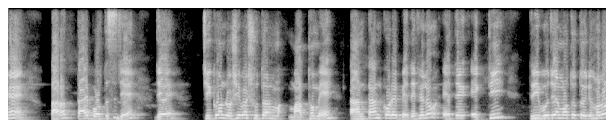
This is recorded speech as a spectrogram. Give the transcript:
হ্যাঁ তারা তাই বলতেছে যে যে চিকন রশি বা সুতার মাধ্যমে টান টান করে বেঁধে ফেলো, এতে একটি ত্রিভুজের মতো তৈরি হলো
